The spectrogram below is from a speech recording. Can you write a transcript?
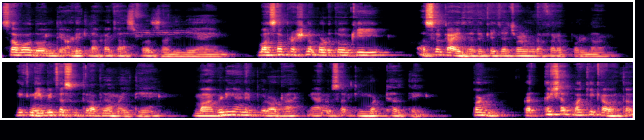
सव्वा दोन ते अडीच लाखाच्या आसपास झालेली आहे. मग असा प्रश्न पडतो की असं काय झालं की ज्याच्यावर एवढा फरक पडला? एक नेहमीचं सूत्र आपल्याला माहिती आहे. मागणी आणि पुरवठा यानुसार किंमत ठरते. पण प्रत्यक्षात बाकी काय होतं?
